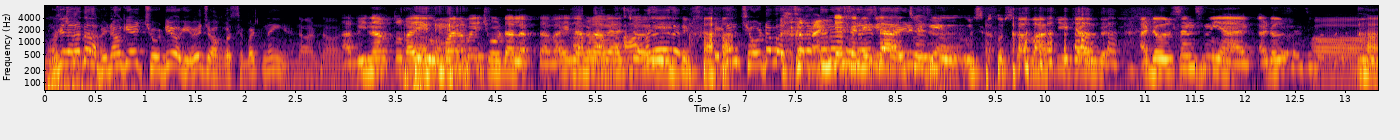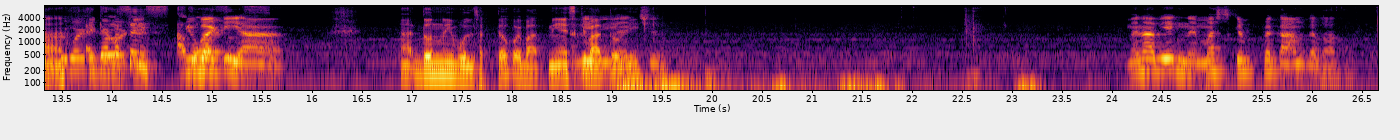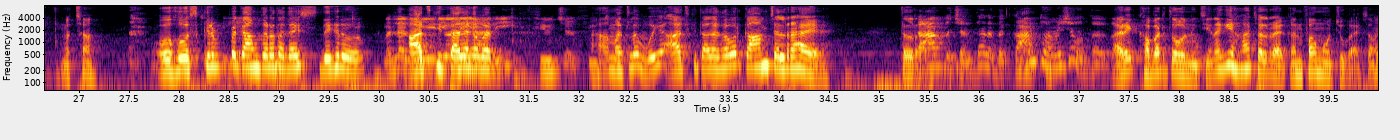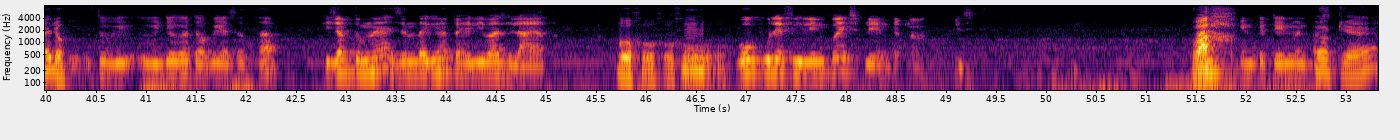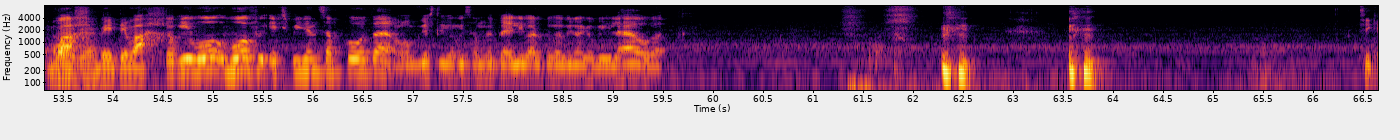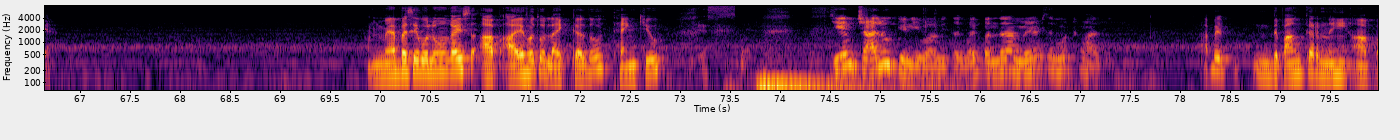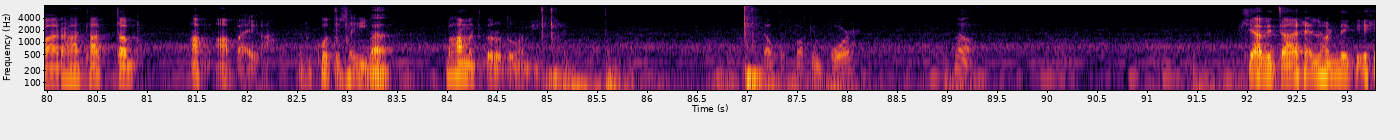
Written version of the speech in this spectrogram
मुझे लगा था अभिनव की हाइट छोटी होगी वे चौको से बट नहीं है। ना ना अभिनव तो भाई उम्र में ही छोटा लगता भाई लग रहा है हाँ, जो मतलब एकदम छोटा बच्चा लगता है अंडे से निकला ज़्यादा। उसका उसका बाकी क्या बोलते हैं? एडोलसेंस नहीं आया एडोलसेंस हाँ Adolescence, प्यूबर्टी. हाँ। हाँ, दोनों ही बोल सकते हो कोई बात नहीं है इसकी बात होगी। मैं ना अभी एक मस्त स्क्रिप्ट पे काम कर रहा था। अच्छा। ओहो स्क्रिप्ट पे काम कर रहा था गाइस देख रहे हो। मतलब आज की ताज़ा खबर। फ्यूचर हाँ मतलब वही आज की ताज़ा खबर काम चल रहा है। चल रहा। काम तो चलता रहता है, काम तो हमेशा होता रहता। है। अरे खबर तो होनी चाहिए ना कि हाँ चल रहा है कंफर्म हो चुका है समझ लो तो वीडियो का टॉपिक ऐसा था कि जब तुमने ज़िंदगी में पहली बार हिलाया था ओहो हो हो वो पूरे फीलिंग को एक्सप्लेन करना वाह। इंटरटेनमेंट ओके वाह बेटे वाह। क्योंकि वो वो एक्सपीरियंस सबको होता है ऑब्वियसली क्योंकि सबने पहली बार तो कभी ना कभी हिलाया होगा। ठीक है। मैं बस ये बोलूँगा गाइस आप आए हो तो लाइक कर दो थैंक यू गेम चालू क्यों नहीं हुआ अभी तक भाई? पंद्रह मिनट से मुठ मार दो। अबे दीपांकर नहीं आ पा रहा था तब। अब आ पाएगा। रुको तो सही। वहाँ मत करो तुम अभी. क्या विचार है लौंडे के?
